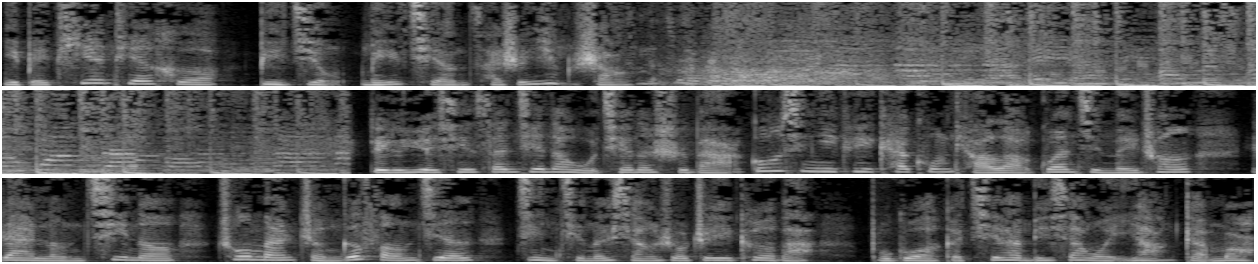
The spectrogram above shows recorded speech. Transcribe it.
也别天天喝。毕竟没钱才是硬伤。这个月薪三千到五千的是吧？恭喜你可以开空调了，关紧门窗，让冷气呢充满整个房间，尽情的享受这一刻吧。不过可千万别像我一样感冒。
